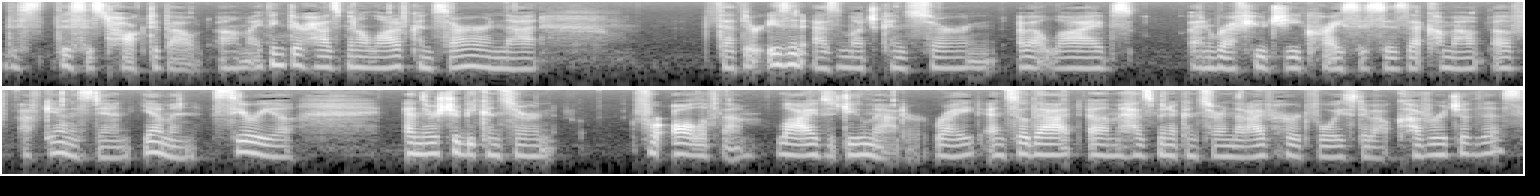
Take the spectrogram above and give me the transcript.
this this is talked about. Um, I think there has been a lot of concern that that there isn't as much concern about lives and refugee crises that come out of Afghanistan, Yemen, Syria. And there should be concern for all of them. Lives do matter, right? And so that um, has been a concern that I've heard voiced about coverage of this,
